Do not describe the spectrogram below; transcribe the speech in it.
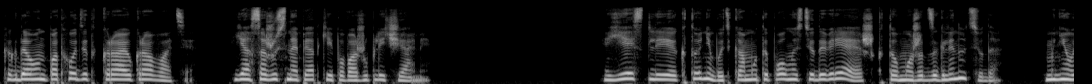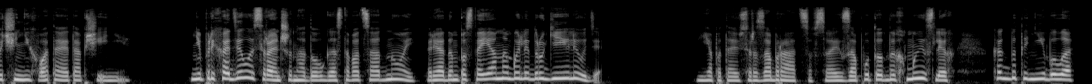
когда он подходит к краю кровати. Я сажусь на пятки и повожу плечами. «Есть ли кто-нибудь, кому ты полностью доверяешь, кто может заглянуть сюда? Мне очень не хватает общения. Не приходилось раньше надолго оставаться одной, рядом постоянно были другие люди. Я пытаюсь разобраться в своих запутанных мыслях, как бы то ни было,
